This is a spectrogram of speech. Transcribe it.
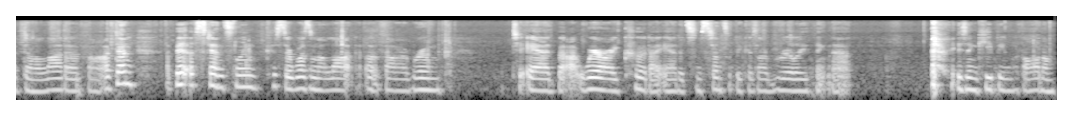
I've done a lot of, uh, I've done a bit of stenciling because there wasn't a lot of uh, room to add, but where I could I added some stencil because I really think that is in keeping with autumn.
